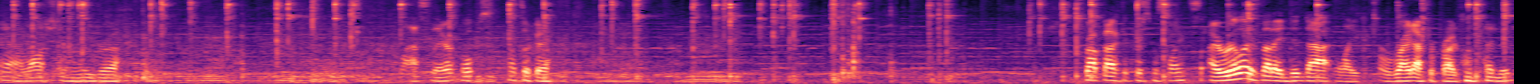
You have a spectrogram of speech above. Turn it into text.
Yeah, launched in Libra. Last there. Whoops, that's okay. Brought back the Christmas lights. I realized that I did that like right after Pride Month ended.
